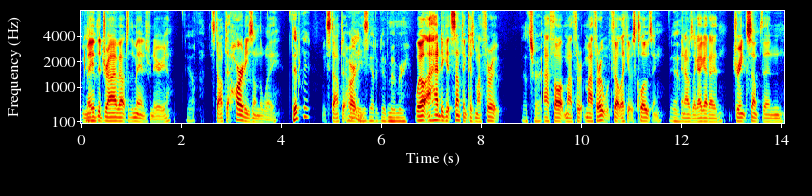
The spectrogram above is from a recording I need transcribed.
We Yeah. made the drive out to the management area. Yep. Stopped at Hardee's on the way. Did we? We stopped at Yeah, Hardee's. you got a good memory. Well, I had to get something because my throat. That's right. I thought my thro- my throat felt like it was closing, Yeah. and I was like, I gotta drink something,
